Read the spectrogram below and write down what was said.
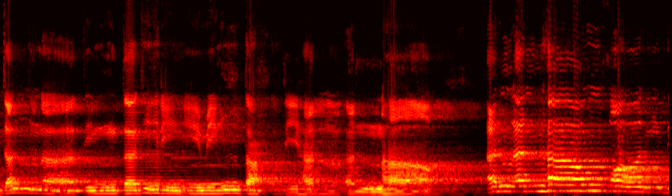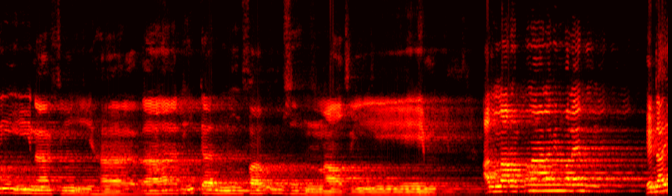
جنات تجري من تحتها الأنهار الأنهار خالدين فيها ذلك الفوز العظيم আল্লাহ রাব্বুল আলামিন বলেন এটাই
